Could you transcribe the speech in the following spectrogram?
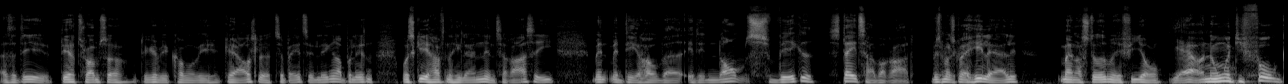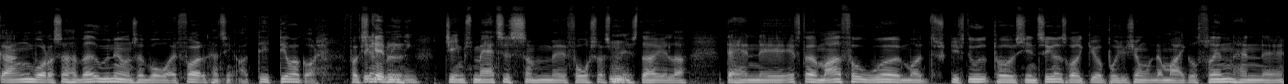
Altså det, det har Trump så, det kan vi kommer vi kan jeg afsløre tilbage til længere på listen, måske haft en helt anden interesse i. Men, men det har jo været et enormt svækket statsapparat, hvis man skal være helt ærlig, man har stået med i fire år. Ja, og nogle af de få gange, hvor der så har været udnævnelser, hvor at folk har tænkt, at det, det var godt. For Det gav eksempel mening. James Mattis som øh, forsvarsminister, mm. eller da han øh, efter meget få uger måtte skifte ud på sin sikkerhedsrådgiverposition, da Michael Flynn han, øh,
